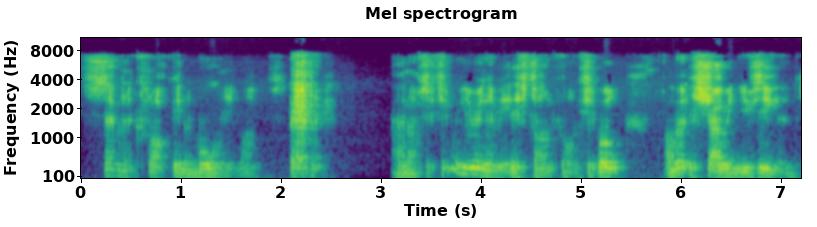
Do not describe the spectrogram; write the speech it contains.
seven o'clock in the morning once, and I said, "What are you ringing me this time for?" He said, "Well, I'm at the show in New Zealand.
